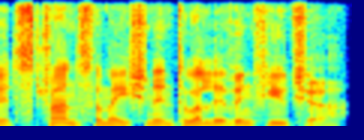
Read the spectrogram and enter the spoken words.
its transformation into a living future.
